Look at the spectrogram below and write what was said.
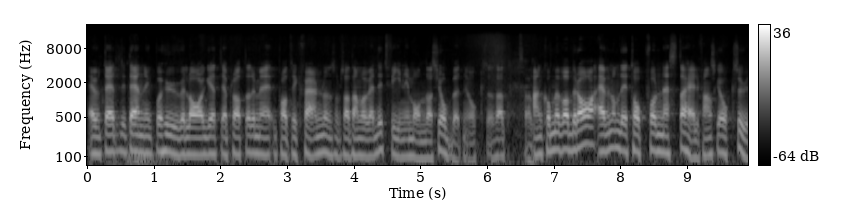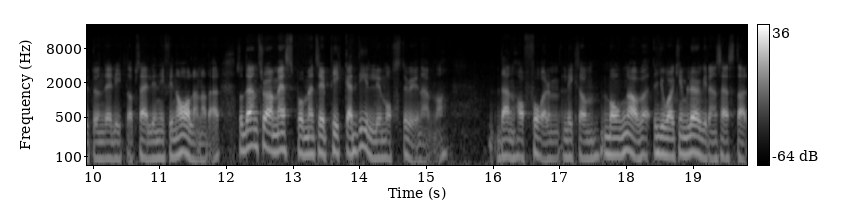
Eventuellt lite ändring på huvudlaget. Jag pratade med Patrik Fernlund som sa att han var väldigt fin i måndagsjobbet nu också. Så att han kommer vara bra även om det är toppform nästa helg, för han ska också ut under Elitloppshelgen i finalerna där. Så den tror jag mest på, men tre Piccadilly måste vi ju nämna. Den har form, liksom många av Joakim Lövgrens hästar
